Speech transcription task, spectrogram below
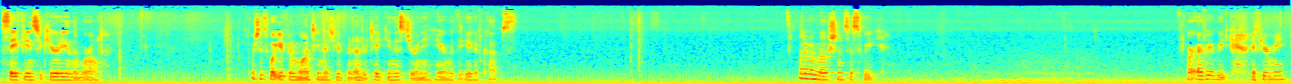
safety and security in the world. Which is what you've been wanting as you've been undertaking this journey here with the Eight of Cups. A lot of emotions this week. or every week if you're me.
